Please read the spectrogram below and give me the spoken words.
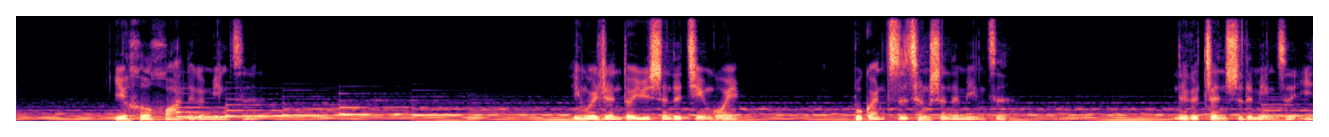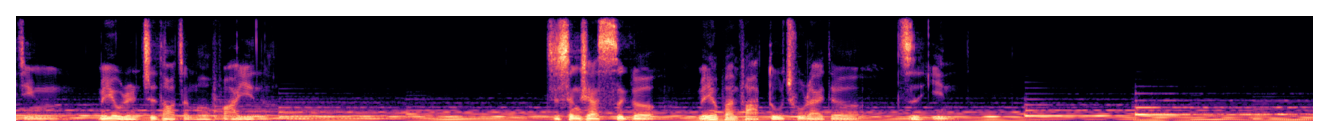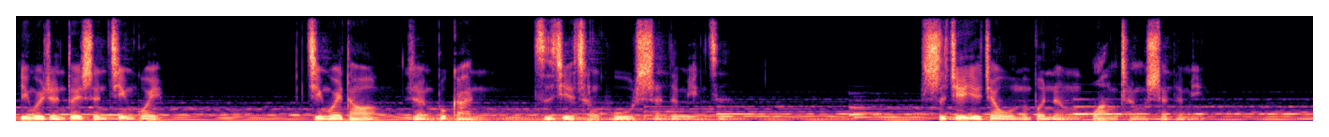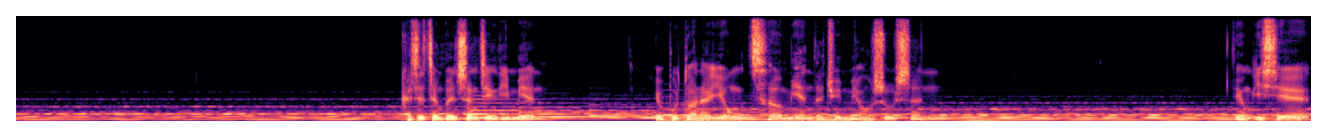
耶和华那个名字。因为人对于神的敬畏，不管直称神的名字，那个真实的名字已经没有人知道怎么发音了。只剩下四个没有办法读出来的子音，因为人对神敬畏，敬畏到人不敢直接称呼神的名字。世界也叫我们不能妄称神的名。可是整本圣经里面。有不断的用侧面的去描述神，用一些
